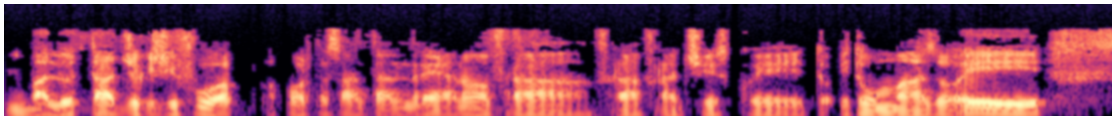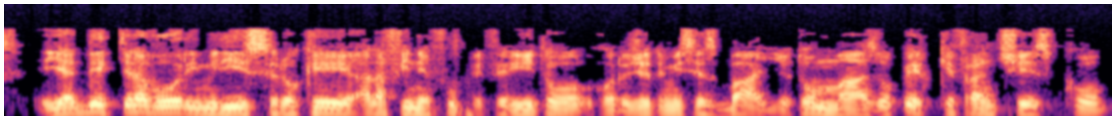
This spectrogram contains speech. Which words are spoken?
il ballottaggio che ci fu a, a Porta Sant'Andrea no? fra, fra Francesco e, e Tommaso. E gli addetti ai lavori mi dissero che alla fine fu preferito, correggetemi se sbaglio, Tommaso perché Francesco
